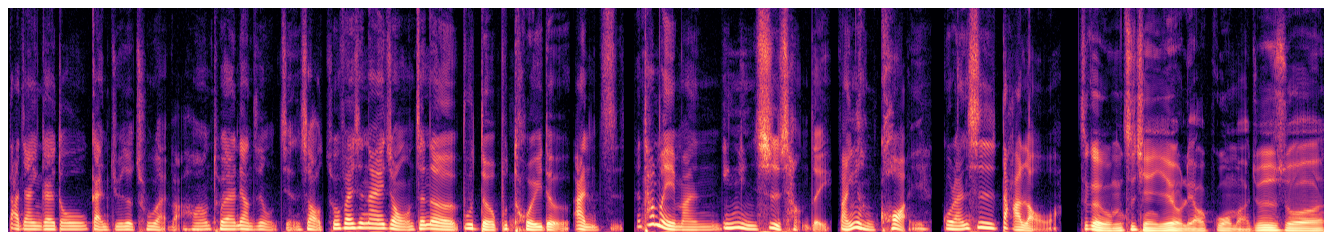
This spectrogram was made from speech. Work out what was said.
大家应该都感觉得出来吧？好像推案量这种减少，除非是那一种真的不得不推的案子，那他们也蛮引领市场的，反应很快，果然是大佬啊！这个我们之前也有聊过嘛，就是说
